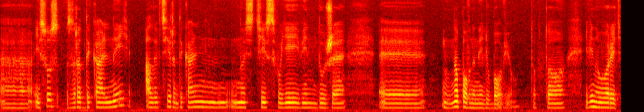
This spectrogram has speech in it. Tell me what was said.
Е, Ісус радикальний, але в цій радикальності своїй Він дуже е, ну, наповнений любов'ю. Тобто він говорить:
